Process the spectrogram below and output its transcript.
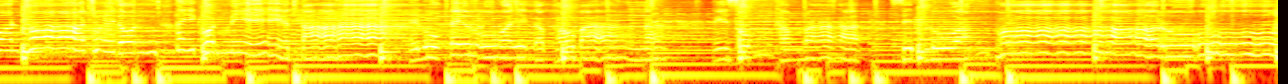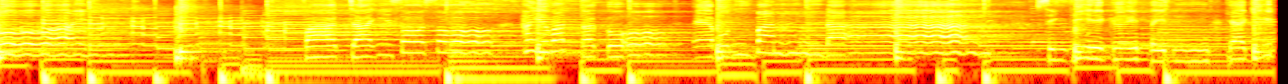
วอนพ่อช่วยดลให้คนเมตตา ให้ลูกได้รวยกับเขาบ้างนะ ให้สมคำว่า สิทธิหลวงพ่อากใจโซโซ ให้วัดตะโกแผ่บุญบันดาล สิ่งที่เคยติด แค่คิด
